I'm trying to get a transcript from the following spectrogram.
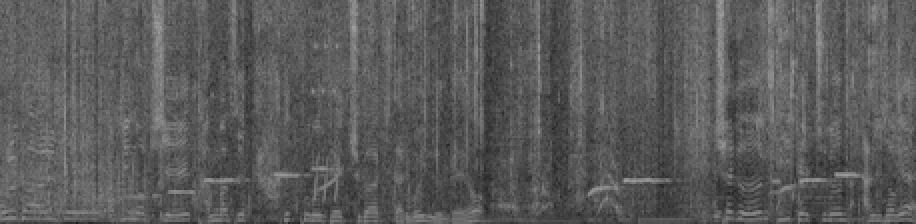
올가을도 어김없이 단맛을 가득 품은 대추가 기다리고 있는데요. 최근 이 대추는 안성의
